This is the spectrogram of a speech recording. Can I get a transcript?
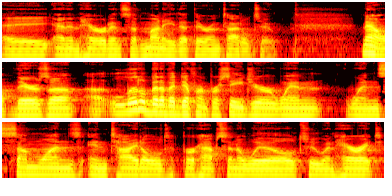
a an inheritance of money that they're entitled to. Now, there's a, a little bit of a different procedure when when someone's entitled, perhaps in a will, to inherit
